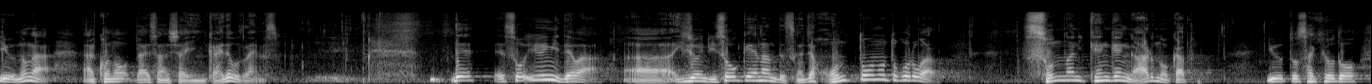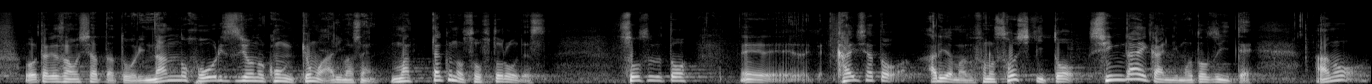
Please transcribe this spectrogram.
いうのがこの第三者委員会でございます。でそういう意味では非常に理想形なんですがじゃあ本当のところはそんなに権限があるのかというと先ほど武さんおっしゃった通り何の法律上の根拠もありません。全くのソフトローです。そうすると、えー、会社とあるいはまあその組織と信頼感に基づいてあの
